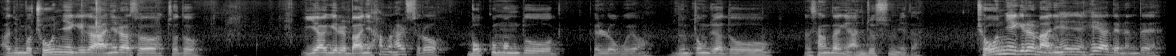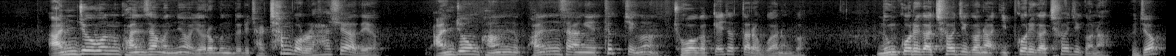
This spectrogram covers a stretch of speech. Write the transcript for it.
아주 뭐 좋은 얘기가 아니라서 저도 이야기를 많이 하면 할수록 목구멍도 별로고요. 눈동자도 상당히 안 좋습니다. 좋은 얘기를 많이 해, 야 되는데 안 좋은 관상은요, 여러분들이 잘 참고를 하셔야 돼요. 안 좋은 관, 관상의 특징은 조화가 깨졌다라고 하는 거. 눈꼬리가 처지거나 입꼬리가 처지거나, 그죠?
